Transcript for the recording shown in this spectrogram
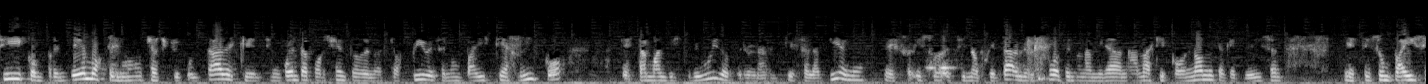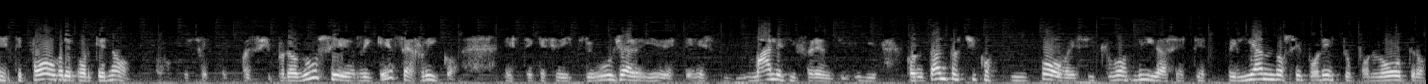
Sí, comprendemos que hay muchas dificultades, que el 50% de nuestros pibes en un país que es rico está mal distribuido, pero la riqueza la tiene, eso, eso es inobjetable, no puedo tener una mirada nada más que económica que te dicen, este es un país este pobre, ¿por qué no? Pues, si produce riqueza es rico, este, que se distribuya este, es, mal es diferente. Y con tantos chicos pobres y que vos digas este, peleándose por esto, por lo otro,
